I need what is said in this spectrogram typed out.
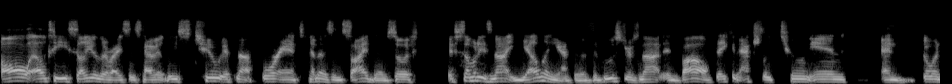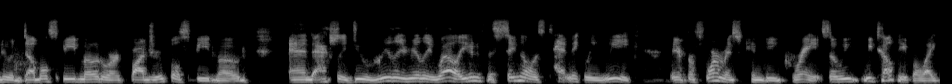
all LTE cellular devices have at least two, if not four antennas inside them. So if if somebody's not yelling at them, if the booster's not involved, they can actually tune in and go into a double speed mode or a quadruple speed mode and actually do really, really well. Even if the signal is technically weak, your performance can be great. So we, we tell people like,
